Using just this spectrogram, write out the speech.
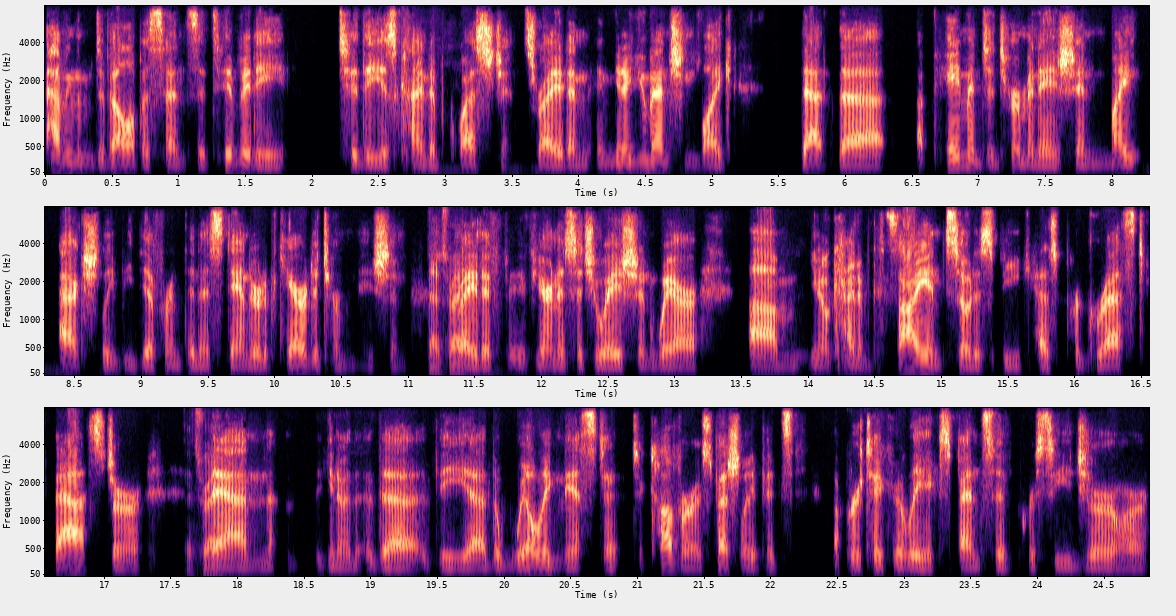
having them develop a sensitivity to these kind of questions, right? And and you know, you mentioned like that the a payment determination might actually be different than a standard of care determination. That's right. Right. If, if you're in a situation where, um, you know, kind of the science, so to speak, has progressed faster That's right. than, you know, the the uh, the willingness to, to cover, especially if it's a particularly expensive procedure or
